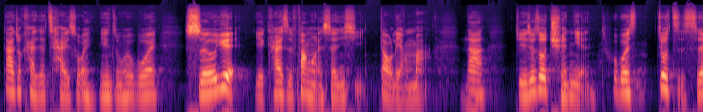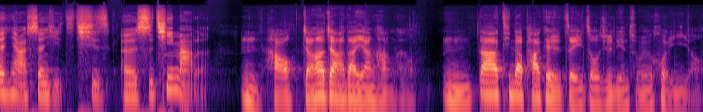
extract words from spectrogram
大家就开始猜说，哎，联准会不会十二月也开始放缓升息到两码？那也就是说，全年会不会就只剩下升息七呃十七码了？嗯，好，讲到加拿大央行了，嗯，大家听到 p a r k e t 这一周就是联准会会议哦。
